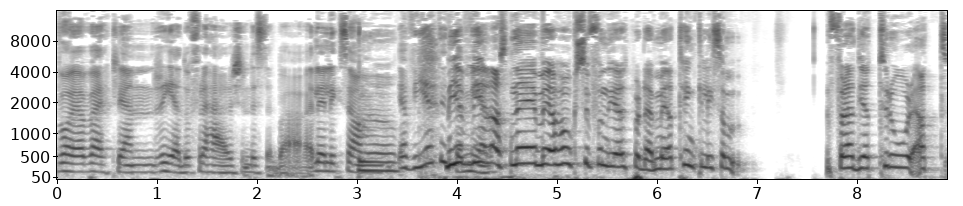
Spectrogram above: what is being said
var jag verkligen redo för det här? Kändes det bara, eller liksom, Ja. jag vet inte Men jag vet, alltså, nej men jag har också funderat på det där, men jag tänker liksom, för att jag tror att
